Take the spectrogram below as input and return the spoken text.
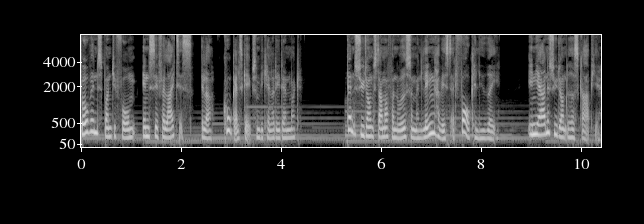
bovine spongiform encephalitis, eller kogalskab, som vi kalder det i Danmark. Den sygdom stammer fra noget, som man længe har vidst, at får kan lide af. En hjernesygdom, der hedder skrabie.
